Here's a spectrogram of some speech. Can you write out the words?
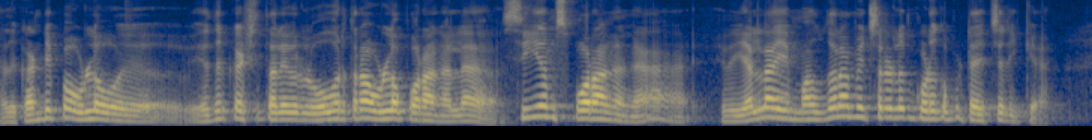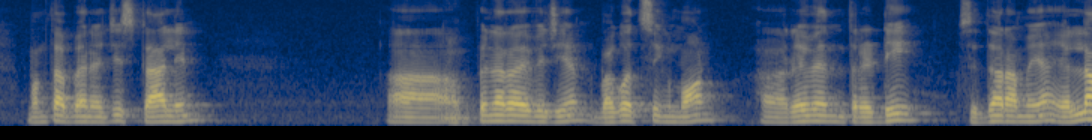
அது கண்டிப்பாக உள்ள எதிர்க்கட்சி தலைவர்கள் ஒவ்வொருத்தராக உள்ளே போகிறாங்கல்ல சிஎம்ஸ் போகிறாங்கங்க இது எல்லா முதலமைச்சர்களுக்கும் கொடுக்கப்பட்ட எச்சரிக்கை. மம்தா பானர்ஜி ஸ்டாலின் பினராயி விஜயன் பகவத்சிங் மான் ரேவந்த் ரெட்டி சித்தாராமையா எல்லா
